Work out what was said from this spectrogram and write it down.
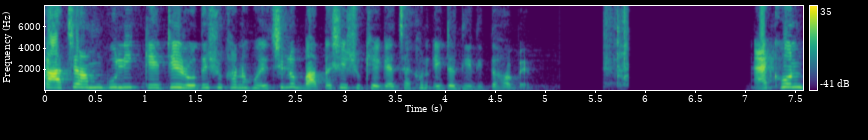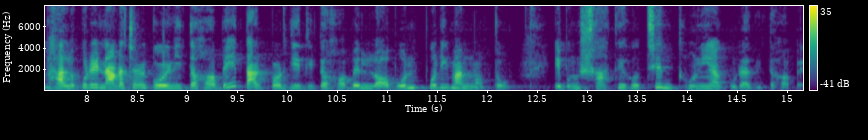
কাঁচা আমগুলি কেটে রোদে শুকানো হয়েছিল বাতাসে শুকিয়ে গেছে এখন এটা দিয়ে দিতে হবে। এখন ভালো করে নাড়াচাড়া করে নিতে হবে, তারপর দিয়ে দিতে হবে লবণ পরিমাণ মতো এবং সাথে হচ্ছে ধনিয়া গুঁড়া দিতে হবে।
